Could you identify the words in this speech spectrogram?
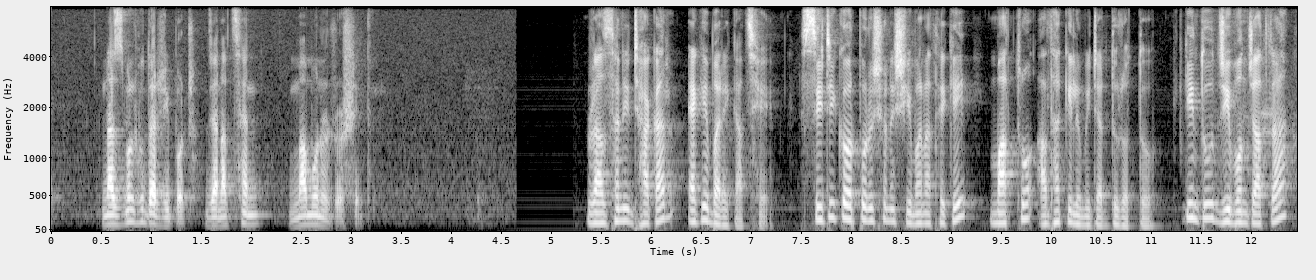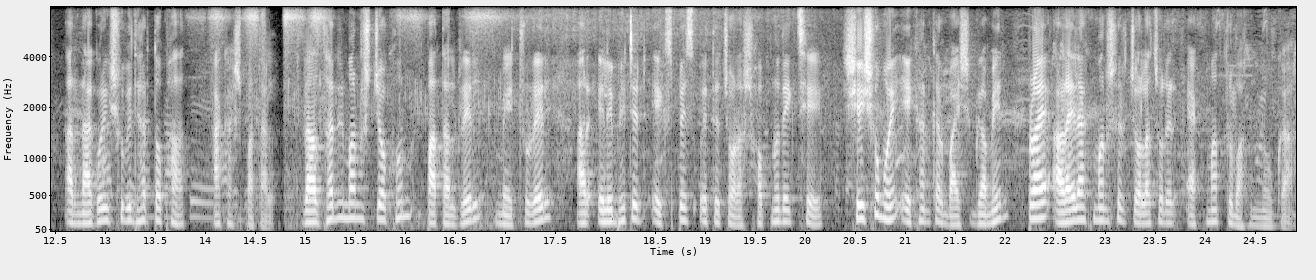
নাজমুল হুদার রিপোর্ট, জানাচ্ছেন মামুনুর রশিদ। রাজধানী ঢাকার একেবারে কাছে। সিটি কর্পোরেশনের সীমানা থেকে মাত্র আধা কিলোমিটার দূরত্ব। কিন্তু জীবনযাত্রা আর নাগরিক সুবিধার তফাৎ আকাশ পাতাল। রাজধানীর মানুষ যখন পাতাল রেল, মেট্রো রেল আর এলিভেটেড এক্সপ্রেসওয়েতে চড়া স্বপ্ন দেখছে সেই সময় এখানকার বাইশ গ্রামের প্রায় আড়াই লাখ মানুষের চলাচলের একমাত্র বাহন নৌকা।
